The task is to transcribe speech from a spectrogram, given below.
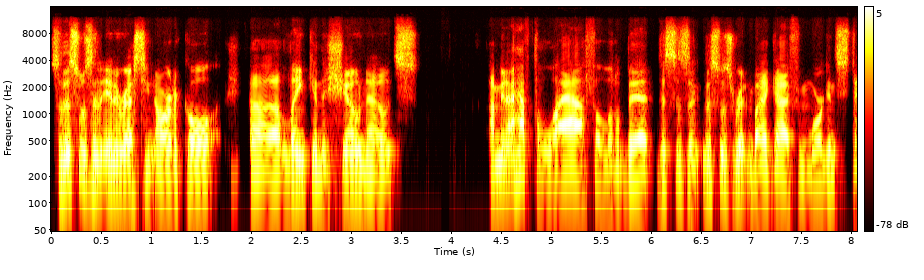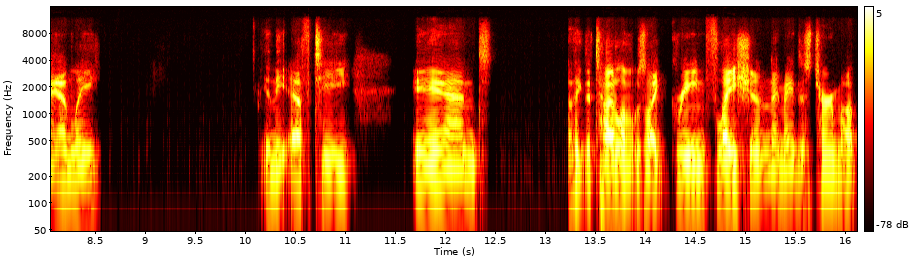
So this was an interesting article. Uh, link in the show notes. I mean, I have to laugh a little bit. This is a this was written by a guy from Morgan Stanley in the FT, and I think the title of it was like Greenflation. They made this term up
